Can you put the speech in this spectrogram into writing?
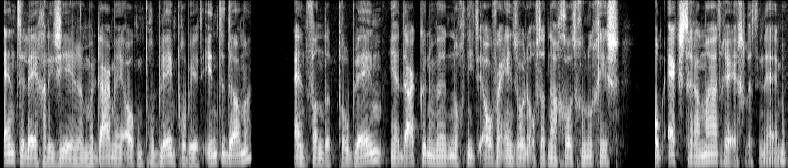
en te legaliseren, maar daarmee ook een probleem probeert in te dammen. En van dat probleem, ja, daar kunnen we nog niet over eens worden of dat nou groot genoeg is om extra maatregelen te nemen.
